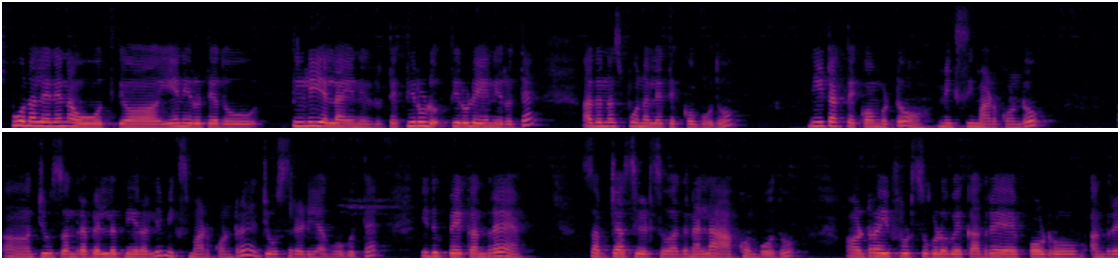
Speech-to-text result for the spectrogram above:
ಸ್ಪೂನಲ್ಲೇ ನಾವು ಏನಿರುತ್ತೆ ಅದು ತಿಳಿ ಎಲ್ಲ ಏನಿರುತ್ತೆ, ತಿರುಳು ತಿರುಳು ಏನಿರುತ್ತೆ ಅದನ್ನು ಸ್ಪೂನಲ್ಲೇ ತೆಕ್ಕೋಬೋದು. ನೀಟಾಗಿ ತೆಕ್ಕೊಂಬಿಟ್ಟು ಮಿಕ್ಸಿ ಮಾಡಿಕೊಂಡು ಜ್ಯೂಸ್ ಅಂದರೆ ಬೆಲ್ಲದ ನೀರಲ್ಲಿ ಮಿಕ್ಸ್ ಮಾಡಿಕೊಂಡ್ರೆ ಜ್ಯೂಸ್ ರೆಡಿಯಾಗಿ ಹೋಗುತ್ತೆ. ಇದಕ್ಕೆ ಬೇಕಂದರೆ ಸಬ್ಜಾ ಸೀಡ್ಸು ಅದನ್ನೆಲ್ಲ ಹಾಕ್ಕೊಬೋದು. ಡ್ರೈ ಫ್ರೂಟ್ಸುಗಳು ಬೇಕಾದರೆ ಪೌಡ್ರು ಅಂದರೆ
